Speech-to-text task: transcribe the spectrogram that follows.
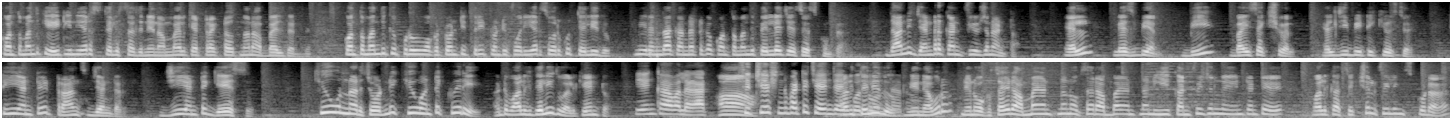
కొంతమందికి ఎయిటీన్ ఇయర్స్ తెలుస్తుంది నేను అమ్మాయిలకి అట్రాక్ట్ అవుతున్నాను అబ్బాయిలు తెలియదు కొంతమందికి ఇప్పుడు ఒక twenty three twenty four years వరకు తెలియదు మీరు ఇందాక అన్నట్టుగా కొంతమంది పెళ్ళే చేసేసుకుంటారు. దాన్ని జెండర్ కన్ఫ్యూజన్ అంటాం. L lesbian B bisexual LGBT Qs T అంటే ట్రాన్స్జెండర్ జీ అంటే గేస్ క్యూ ఉన్నారు చూడండి క్యూ అంటే క్విరీ అంటే వాళ్ళకి తెలియదు వాళ్ళకి ఏంటో. ఏం కావాలి? ఆ, సిచ్యుయేషన్ బట్టి చేంజ్ తెలియదు. నేను ఎవరు? నేను ఒక సైడ్ అమ్మాయి అంటున్నాను ఒకసారి అబ్బాయి అంటున్నాను. ఈ కన్ఫ్యూజన్లో ఏంటంటే వాళ్ళకి ఆ సెక్షువల్ ఫీలింగ్స్ కూడా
